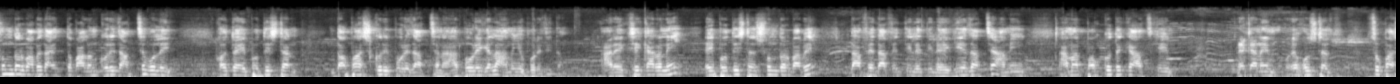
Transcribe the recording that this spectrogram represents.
সুন্দরভাবে দায়িত্ব পালন করে যাচ্ছে বলেই হয়তো এই প্রতিষ্ঠান দপাস করে পড়ে যাচ্ছে না। আর পড়ে গেলে আমিও পড়ে যেতাম। আর সে কারণেই এই প্রতিষ্ঠান সুন্দরভাবে দাফে দাফে, তিলে তিলে এগিয়ে যাচ্ছে। আমি আমার পক্ষ থেকে আজকে এখানে হোস্টেল সুপার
